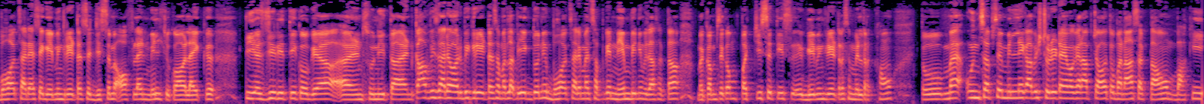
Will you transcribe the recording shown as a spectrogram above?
बहुत सारे ऐसे गेमिंग क्रिएटर्स है जिससे मैं ऑफलाइन मिल चुका हूँ। Like T S G Ritik हो गया एंड सुनीता एंड काफ़ी सारे और भी क्रिएटर्स है। मतलब एक दो नहीं, बहुत सारे मैं सबके नेम भी नहीं बता सकता। मैं कम से कम पच्चीस से तीस गेमिंग क्रिएटर से मिल रखा हूँ। तो मैं उन सबसे मिलने का भी स्टोरी टाइम अगर आप चाहो तो बना सकता हूँ। बाकी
